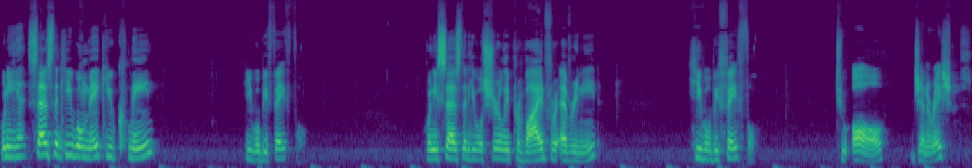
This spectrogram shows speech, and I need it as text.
When he says that he will make you clean, he will be faithful. When he says that he will surely provide for every need, he will be faithful to all generations.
